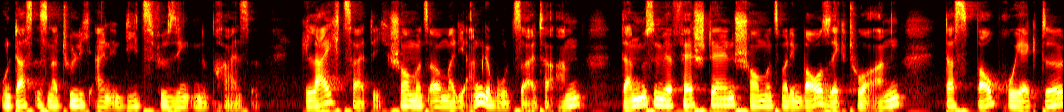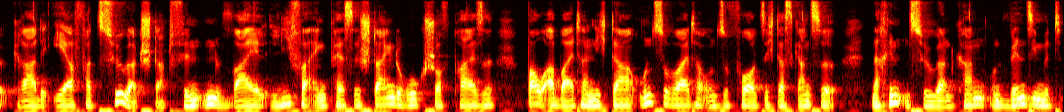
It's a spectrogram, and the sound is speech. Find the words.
Und das ist natürlich ein Indiz für sinkende Preise. Gleichzeitig schauen wir uns aber mal die Angebotsseite an. Dann müssen wir feststellen, schauen wir uns mal den Bausektor an, dass Bauprojekte gerade eher verzögert stattfinden, weil Lieferengpässe, steigende Rohstoffpreise, Bauarbeiter nicht da und so weiter und so fort sich das Ganze nach hinten zögern kann. Und wenn Sie mit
